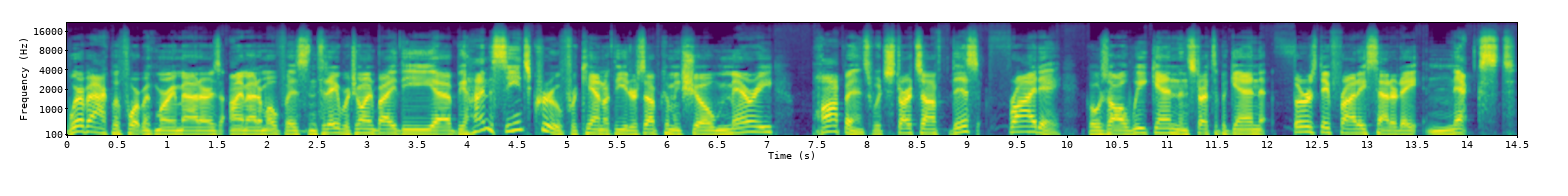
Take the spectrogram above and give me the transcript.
We're back with Fort McMurray Matters. I'm Adam Opus, and today we're joined by the uh, behind the scenes crew for Keyano Theater's upcoming show, Mary Poppins, which starts off this Friday, goes all weekend, then starts up again Thursday, Friday, Saturday next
